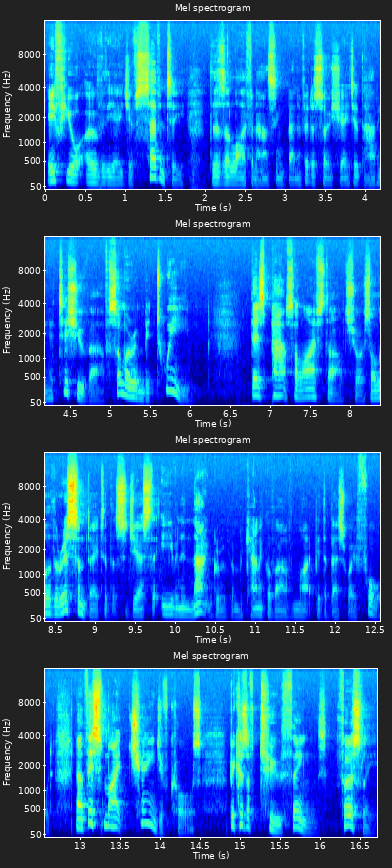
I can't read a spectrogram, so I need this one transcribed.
If you're over the age of 70, there's a life-enhancing benefit associated with having a tissue valve. Somewhere in between, there's perhaps a lifestyle choice, although there is some data that suggests that even in that group, a mechanical valve might be the best way forward. Now, this might change, of course, because of two things. Firstly,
